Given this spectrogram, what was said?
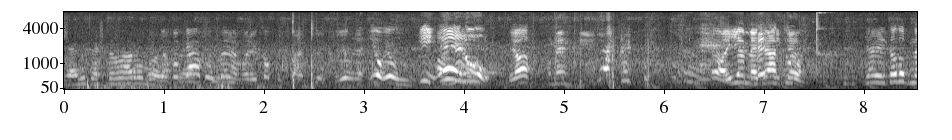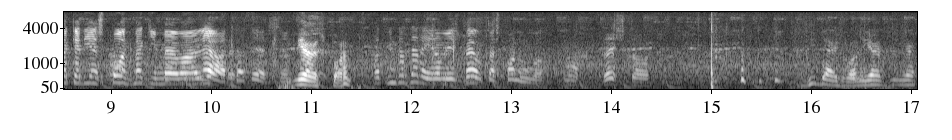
Ilyen hidegben már romlanak. A Gábor velem van, ő kapufát. Jó, jó, jó. Ki? Éló! Ja, Menti. ja, ilyen meglátó. Gyere, itt adok neked ilyen spant megint, mert már leálltál teljesen. Milyen span? Hát mint az elején, ami felutás panóval. Restart. Hideg van, ilyen, ilyen.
